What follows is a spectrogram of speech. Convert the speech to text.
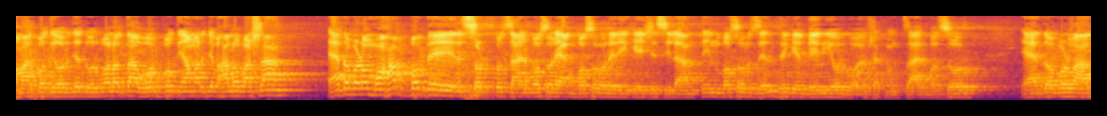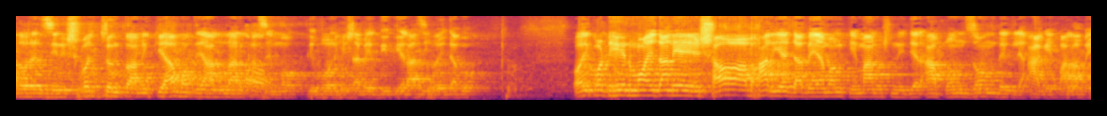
আমার প্রতি ওর যে দুর্বলতা, ওর প্রতি আমার যে ভালোবাসা এত বড় মহাব্বতের ছোট্ট চার বছর, এক বছর ওরে রেখে এসেছিলাম। তিন বছর জেল থেকে বেরিয়ে ওর বয়স এখন চার বছর। এত বড় আদরের জিনিস পর্যন্ত আমি কেয়ামতে আল্লাহর কাছে মুক্তিপণ হিসাবে দিতে রাজি হয়ে যাব। ওই কঠিন ময়দানে সব হারিয়ে যাবে, এমনকি মানুষ নিজের আপন জন দেখলে আগে পালাবে।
